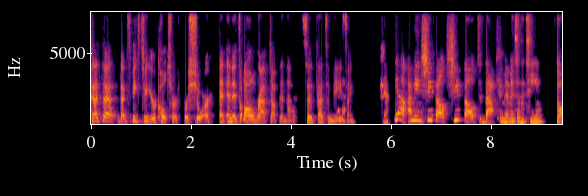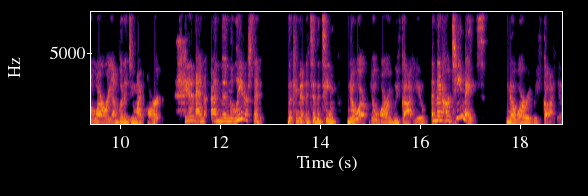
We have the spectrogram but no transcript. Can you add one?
That uh, that speaks to your culture for sure, and and it's all wrapped up in that. So that's amazing. Yeah. yeah, I mean, she felt, she felt that commitment to the team. Don't worry, I'm going to do my part. Yeah. And, and then the leader said, the commitment to the team, no, don't worry, we've got you. And then her teammates, no worry, we've got you.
